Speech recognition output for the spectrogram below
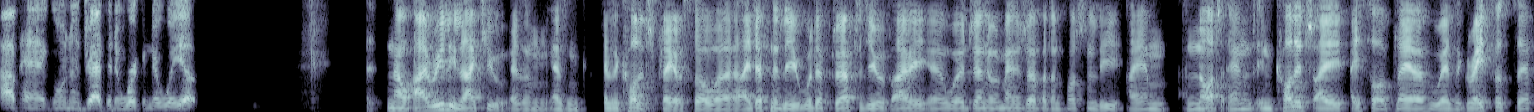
I've had going undrafted and working their way up. Now I really like you as an as an as a college player, so uh, I definitely would have drafted you if I uh, were general manager. But unfortunately, I am not. And in college, I I saw a player who has a great first step,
